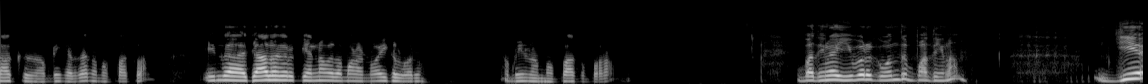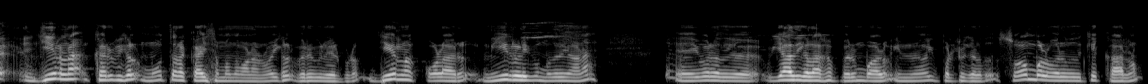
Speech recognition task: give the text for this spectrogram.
தாக்குது அப்படிங்கிறத நம்ம பார்க்கலாம். இந்த ஜாதகருக்கு என்ன விதமான நோய்கள் வரும் அப்படின்னு நம்ம பார்க்க போகிறோம் பார்த்தீங்கன்னா இவருக்கு வந்து பார்த்தீங்கன்னா ஜீ ஜீரண கருவிகள் மூத்திரக்காய் சம்பந்தமான நோய்கள் விரைவில் ஏற்படும். ஜீரண கோளாறு நீரிழிவு முதலியான இவரது வியாதிகளாக பெரும்பாலும் இந்நோய் பற்றுகிறது. சோம்பல் வருவதற்கே காரணம்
